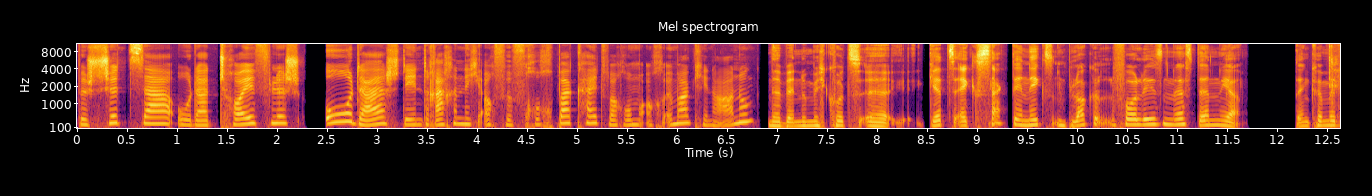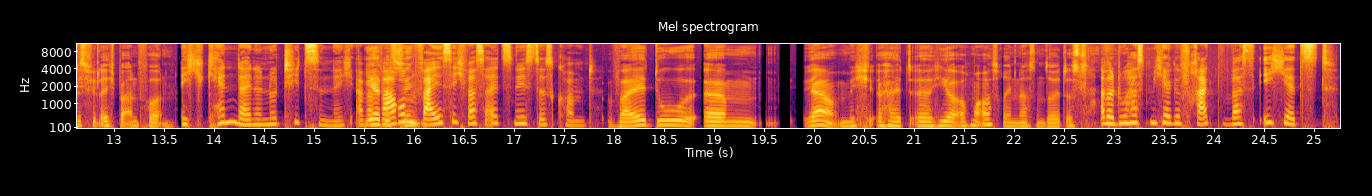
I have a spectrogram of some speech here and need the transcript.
Beschützer oder teuflisch oder stehen Drachen nicht auch für Fruchtbarkeit? Warum auch immer, keine Ahnung. Na, wenn du mich kurz äh, jetzt exakt den nächsten Block vorlesen lässt, dann ja, dann können wir das vielleicht beantworten. Ich kenne deine Notizen nicht, aber Ja, warum deswegen- weiß ich, was als nächstes kommt? Weil du ähm, ja mich halt äh, hier auch mal ausreden lassen solltest. Aber du hast mich ja gefragt, was ich jetzt.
